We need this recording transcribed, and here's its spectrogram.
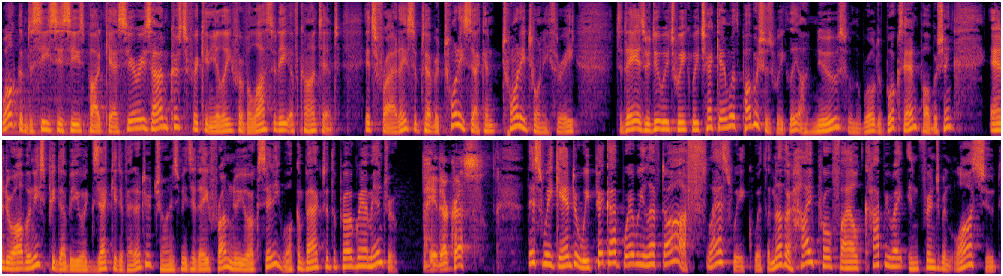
Welcome to CCC's podcast series. I'm Christopher Kenneally for Velocity of Content. It's Friday, September 22nd, 2023. Today, as we do each week, we check in with Publishers Weekly on news from the world of books and publishing. Andrew Albanese, PW Executive Editor, joins me today from New York City. Welcome back to the program, Andrew. Hey there, Chris. This week, Andrew, we pick up where we left off last week with another high profile copyright infringement lawsuit,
